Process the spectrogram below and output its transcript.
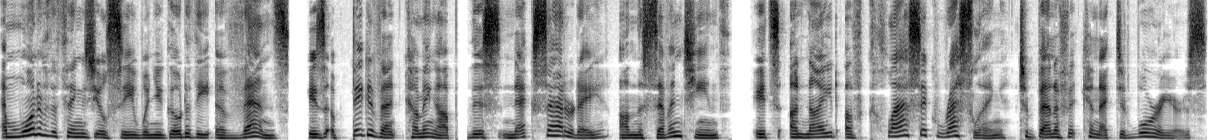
And one of the things you'll see when you go to the events is a big event coming up this next Saturday on the 17th. It's a night of classic wrestling to benefit Connected Warriors.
